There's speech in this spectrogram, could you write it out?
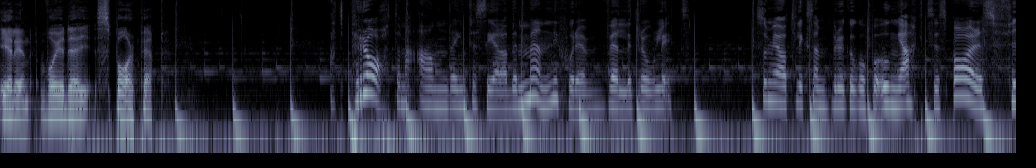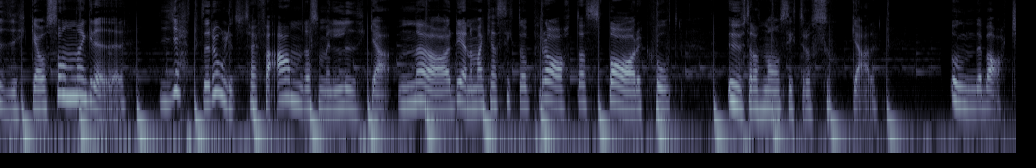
Elin, vad gör dig sparpepp? Prata med andra intresserade människor är väldigt roligt. Som jag till exempel brukar gå på Unga Aktiesparares fika och sådana grejer. Jätteroligt att träffa andra som är lika nördiga när man kan sitta och prata sparkvot utan att någon sitter och suckar underbart.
